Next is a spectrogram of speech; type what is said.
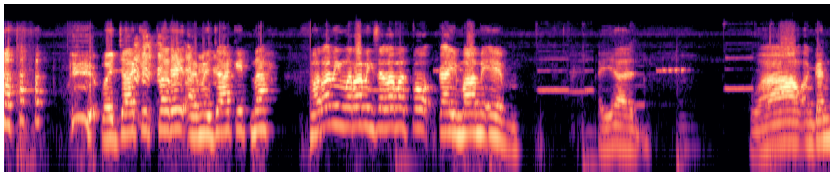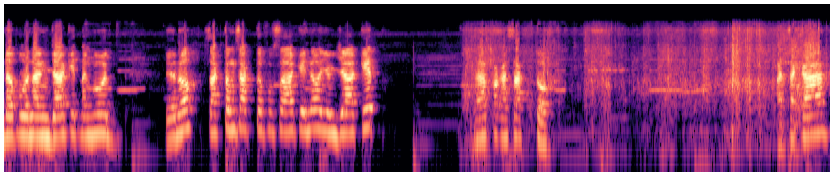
may jacket pa rin. Ay, may jacket na. Maraming maraming salamat po kay Mami M. Ayan. Wow, ang ganda po ng jacket ng hood. Yan o, saktong-sakto po sa akin no, yung jacket. Napakasakto. At saka,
